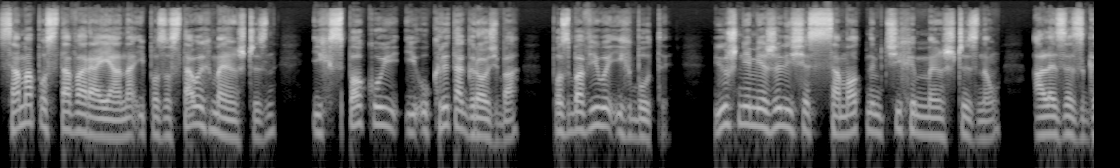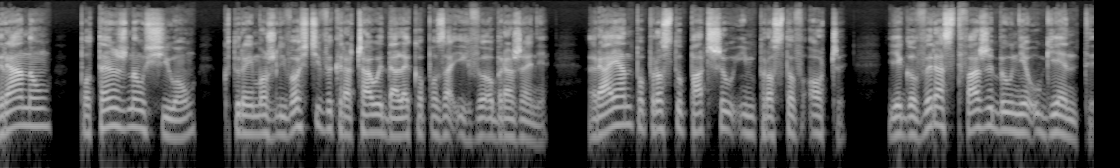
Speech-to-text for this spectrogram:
Sama postawa Ryana i pozostałych mężczyzn, ich spokój i ukryta groźba pozbawiły ich buty. Już nie mierzyli się z samotnym, cichym mężczyzną, ale ze zgraną, potężną siłą, której możliwości wykraczały daleko poza ich wyobrażenie. Ryan po prostu patrzył im prosto w oczy. Jego wyraz twarzy był nieugięty.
